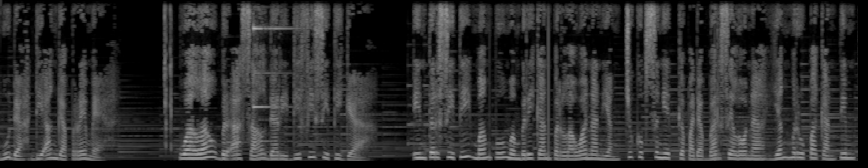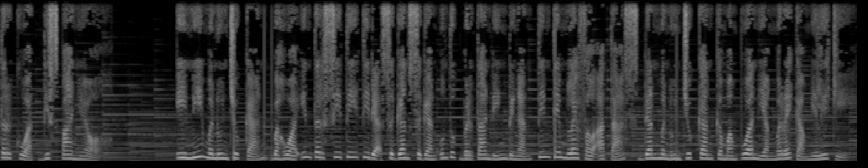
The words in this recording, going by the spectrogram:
mudah dianggap remeh. Walau berasal dari Divisi 3, Intercity mampu memberikan perlawanan yang cukup sengit kepada Barcelona yang merupakan tim terkuat di Spanyol. Ini menunjukkan bahwa Intercity tidak segan-segan untuk bertanding dengan tim-tim level atas dan menunjukkan kemampuan yang mereka miliki.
